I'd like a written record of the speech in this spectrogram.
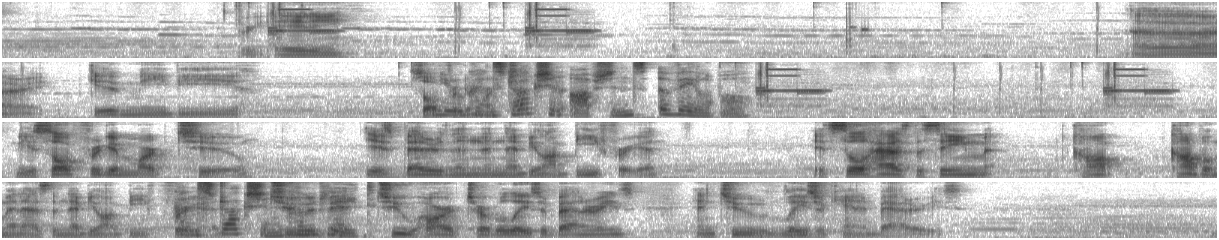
380. Alright. Give me the Sulfur New construction options available. The Assault Frigate Mark II is better than the Nebulon B frigate. It still has the same comp- complement as the Nebulon B frigate. Construction two, complete. two hard turbo laser batteries and two laser cannon batteries.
